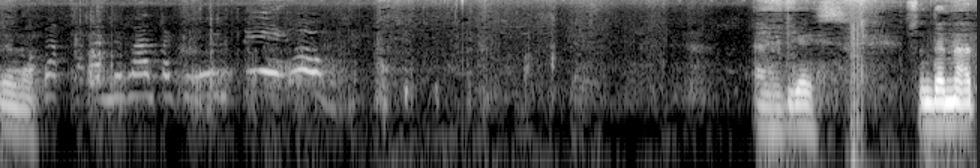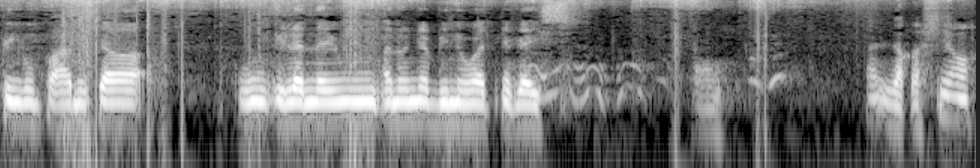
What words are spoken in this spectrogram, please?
Ayan oh. Ayan guys. Sundan natin kung paano siya, kung ilan na yung ano niya binuhat niya guys. Oh. Ang lakas niya oh.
